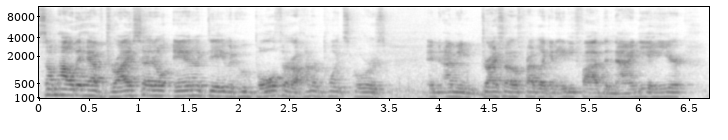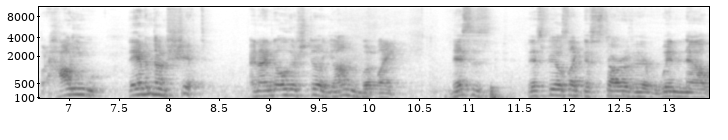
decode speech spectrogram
Somehow they have Draisaitl and McDavid, who both are 100 point scorers, and I mean Draisaitl's probably like an 85 to 90 a year. But how do you? They haven't done shit, and I know they're still young, but like this is this feels like the start of their win now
